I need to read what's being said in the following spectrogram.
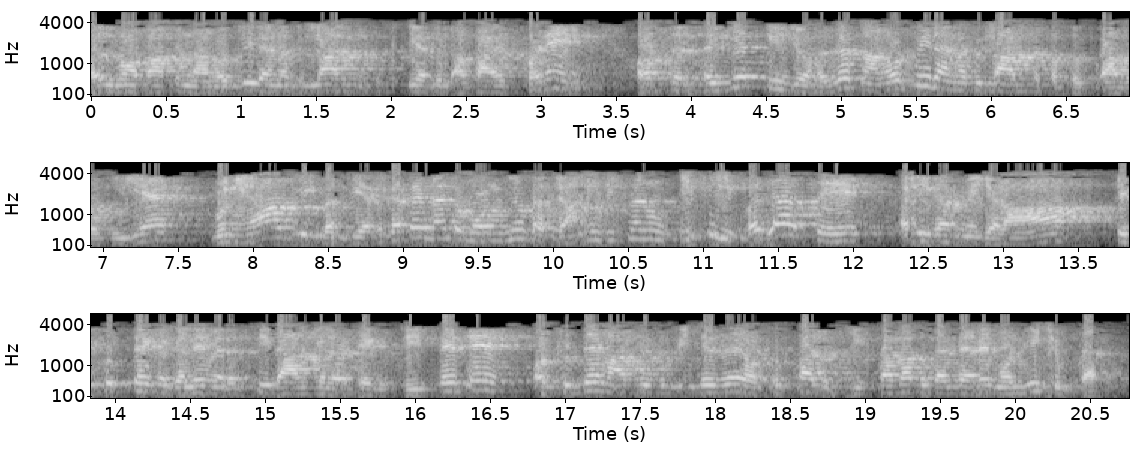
حضرت نانوتی رحمت اللہ کی العقائد پڑھیں۔ اور سر سید کی جو حضرت نانوی رحمت اللہ سے کتابت ہوئی ہے، بنیاد کی بنتی ہے کہتے ہیں، میں تو مولویوں کا جانی جس میں اسی وجہ سے علی گڑھ میں جڑا کہ کتے کے گلے میں رسی ڈال کے لڑکے سیکھتے تھے اور چھٹے مارتے سے پیچھے سے اور کتا جب سیکھتا تھا تو کہتے ارے مولوی چھپتا ہے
